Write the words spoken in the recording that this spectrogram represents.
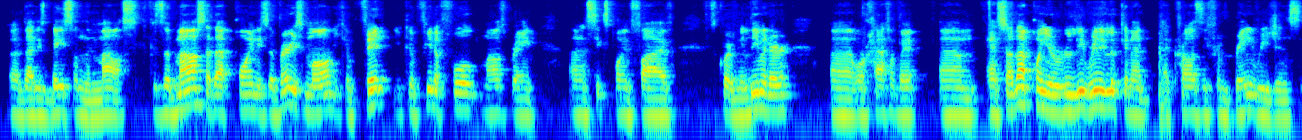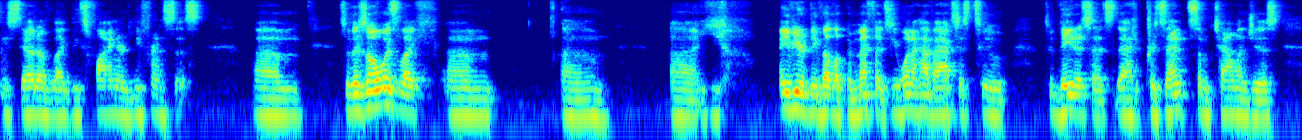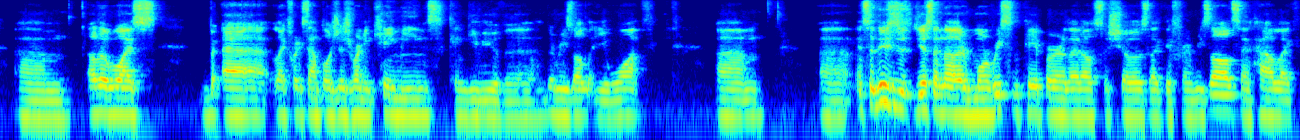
uh, that is based on the mouse. Because the mouse at that point is a very small, you can fit, you can fit a full mouse brain on a 6.5 square millimeter uh, or half of it. Um, and so at that point, you're really, really looking at across different brain regions instead of like these finer differences. Um, so there's always like um, um, uh, if you're developing methods, you want to have access to to data sets that present some challenges. Um, otherwise, uh, like for example, just running k-means can give you the, the result that you want. Um, uh, and so this is just another more recent paper that also shows like different results and how like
